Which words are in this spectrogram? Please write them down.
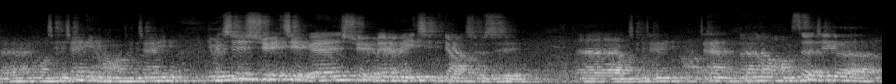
来来往前站一点哈往前站一点你们是学姐跟学妹们一起跳是不是呃往前站一点哈站站到黄色这个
